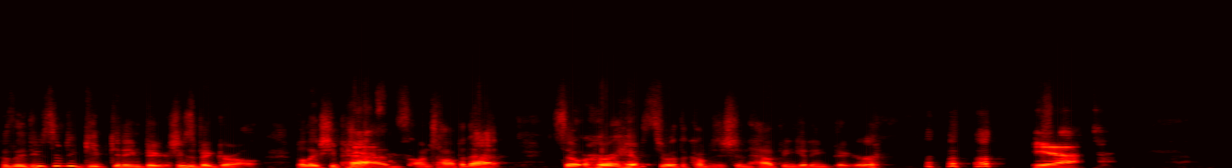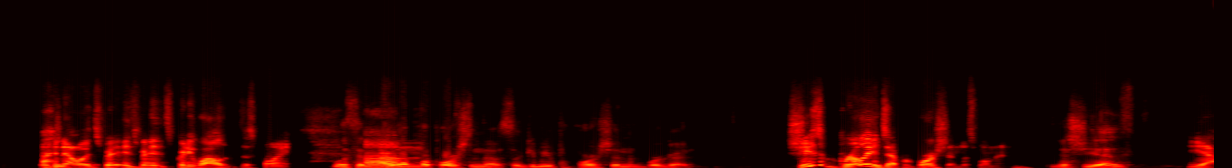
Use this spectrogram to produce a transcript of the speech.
because they do seem to keep getting bigger. She's a big girl, but like she Yeah. pads on top of that. So her hips throughout the competition have been getting bigger. Yeah. I know it's it's it's pretty wild at this point. Listen, I love Um, proportion though. So give me proportion. We're good. She's brilliant at proportion. This woman. Yes, she is. Yeah.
